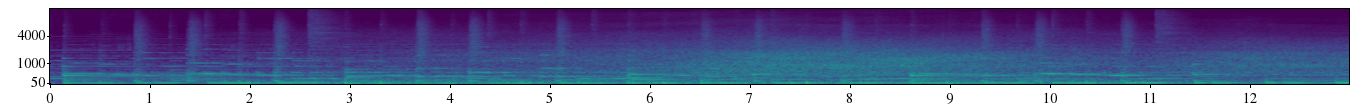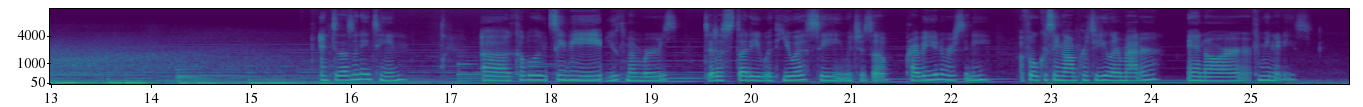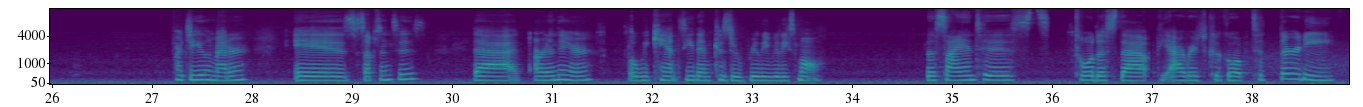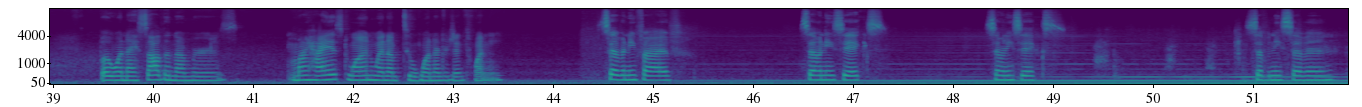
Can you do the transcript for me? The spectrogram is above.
In 2018, a couple of CBE youth members did a study with USC, which is a private university, focusing on particular matter in our communities. Particular matter is substances that are in the air, but we can't see them because they're really, really small. The scientists told us that the average could go up to 30, but when I saw the numbers, my highest one went up to 120. 75, 76, 76, 77.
